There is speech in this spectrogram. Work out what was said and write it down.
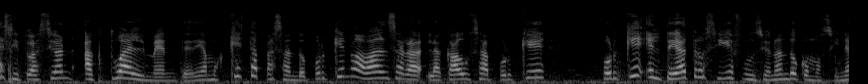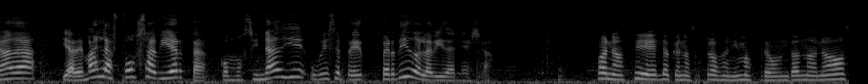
la situación actualmente? Digamos, ¿qué está pasando? ¿Por qué no avanza la, causa? ¿Por qué, ¿Por qué el teatro sigue funcionando como si nada? Y además la fosa abierta, como si nadie hubiese pe- perdido la vida en ella. Bueno, sí, es lo que nosotros venimos preguntándonos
